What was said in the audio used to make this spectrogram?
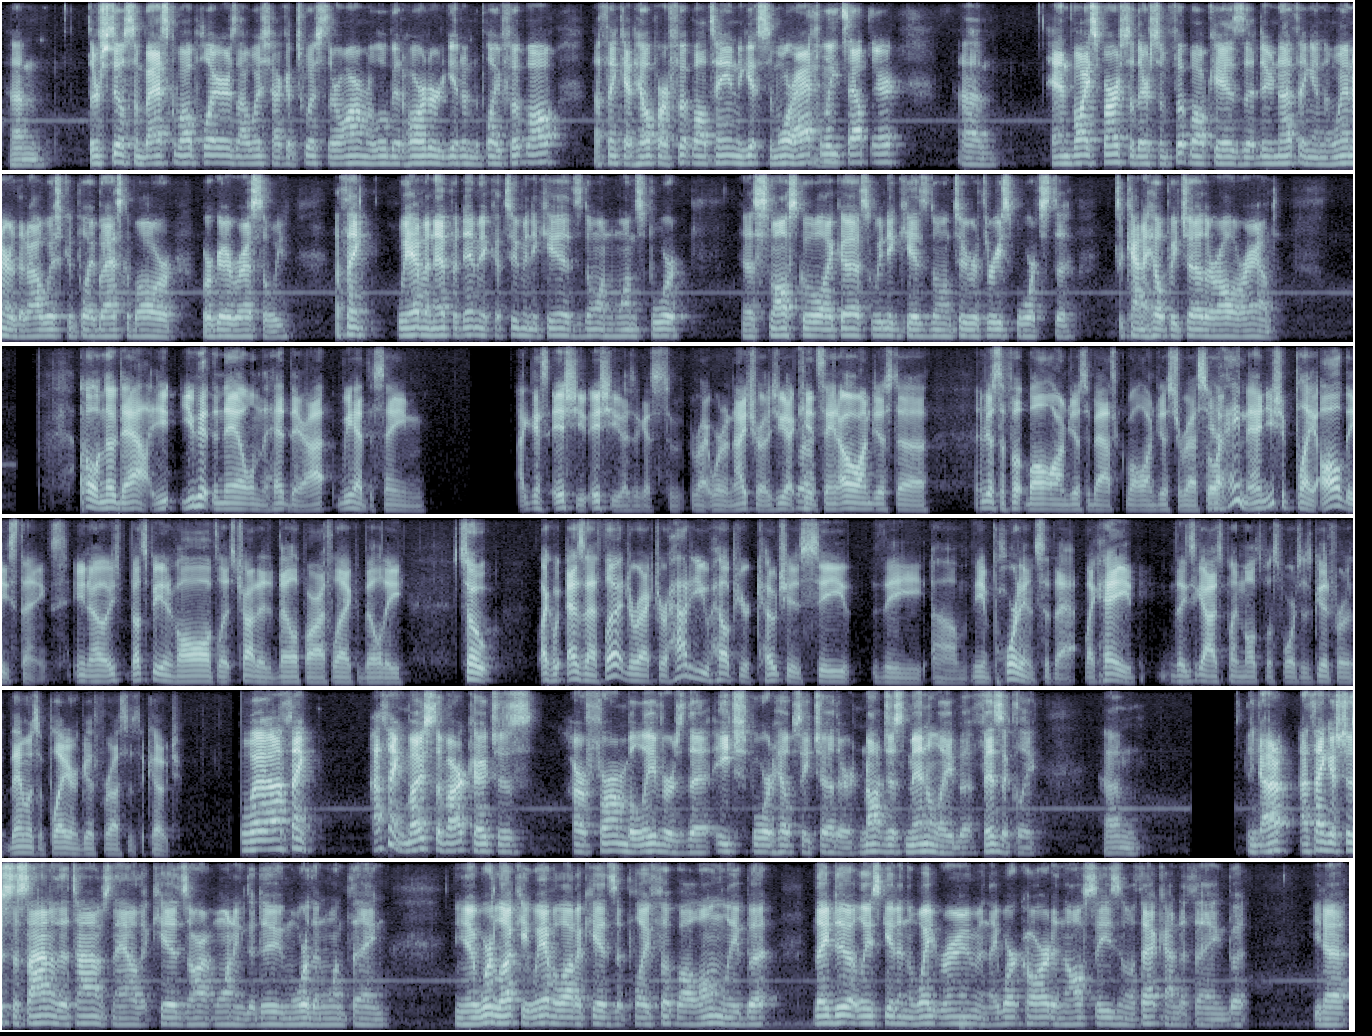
Um, there's still some basketball players I wish I could twist their arm a little bit harder to get them to play football. I think I'd help our football team to get some more athletes out there. Um, and vice versa. There's some football kids that do nothing in the winter that I wish could play basketball or or go wrestle. We, I think we have an epidemic of too many kids doing one sport. In a small school like us, we need kids doing two or three sports to to kind of help each other all around. Oh, no doubt. You you hit the nail on the head there. I we had the same I guess issue issue as I guess the right word of nitros. You got right. kids saying, "Oh, I'm just a I'm just a football, or I'm just a basketball, or I'm just a wrestler. Yeah. Like, hey man, you should play all these things. You know, let's be involved. Let's try to develop our athletic ability. So, like as an athletic director, how do you help your coaches see the um, the importance of that? Like, hey, these guys playing multiple sports is good for them as a player and good for us as a coach. Well, I think I think most of our coaches are firm believers that each sport helps each other, not just mentally but physically. Um, you know, I think it's just a sign of the times now that kids aren't wanting to do more than one thing. You know, we're lucky. We have a lot of kids that play football only, but they do at least get in the weight room and they work hard in the off season with that kind of thing. But, you know,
